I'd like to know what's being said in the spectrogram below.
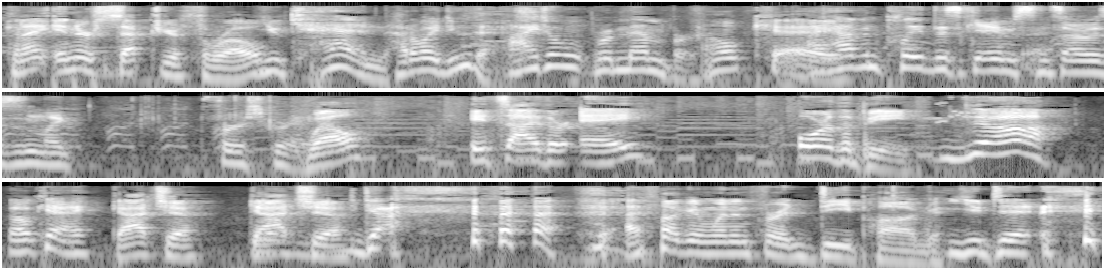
Can I intercept your throw? You can. How do I do that? I don't remember. Okay. I haven't played this game since I was in like first grade. Well, it's either A or the B. yeah. Okay. Gotcha. Gotcha. Got- I fucking went in for a deep hug. you did.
